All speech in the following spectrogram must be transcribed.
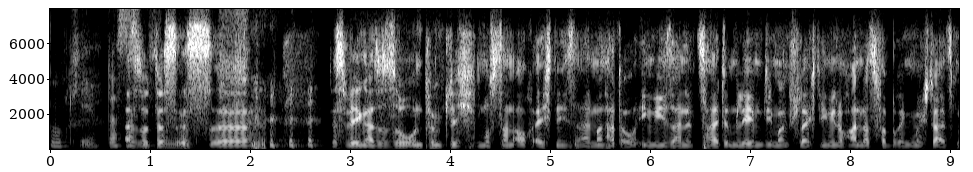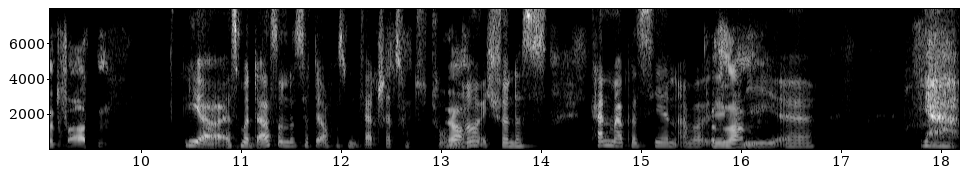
Okay, das Also ist das ist äh, deswegen, also so unpünktlich muss dann auch echt nicht sein. Man hat auch irgendwie seine Zeit im Leben, die man vielleicht irgendwie noch anders verbringen möchte als mit Warten. Ja, erstmal das und das hat ja auch was mit Wertschätzung zu tun. Ja. Ne? Ich finde, das kann mal passieren, aber sagen- irgendwie, äh, ja,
